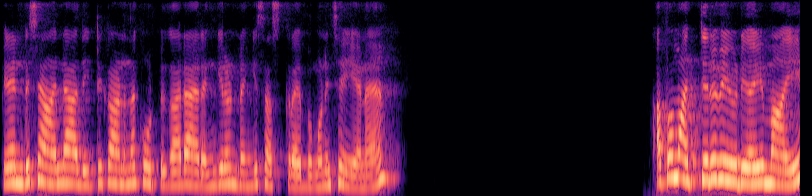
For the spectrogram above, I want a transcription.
പിന്നെ എന്റെ ചാനൽ ആദ്യമായിട്ട് കാണുന്ന കൂട്ടുകാർ ആരെങ്കിലും ഉണ്ടെങ്കിൽ സബ്സ്ക്രൈബും കൂടി ചെയ്യണേ. അപ്പോൾ മറ്റൊരു വീഡിയോയുമായി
